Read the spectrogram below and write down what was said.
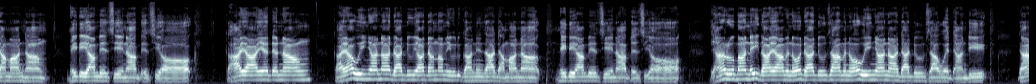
ဓမ္မာနံနေတယပစ္စယေနာပစ္စယောကာယယတနံကာယဝိညာဏဓာတုယတံသမယုဒကနိစ္စဓမ္မာနံနေတယပစ္စယေနာပစ္စယောယံရူပနိဒာယမနောဓာတုသာမနောဝိညာဏဓာတုသာဝတ္တန္တိတံ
